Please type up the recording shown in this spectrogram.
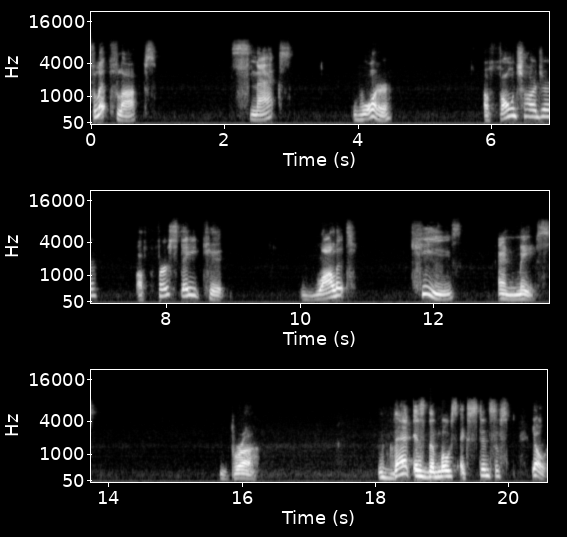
flip flops, snacks, water, a phone charger, a first aid kit, wallet, keys, and mace. Bruh. That is the most extensive. Yo,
